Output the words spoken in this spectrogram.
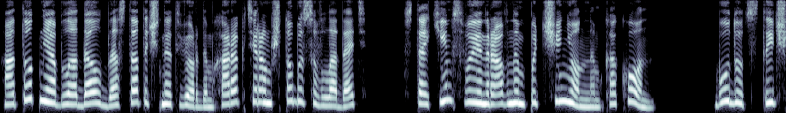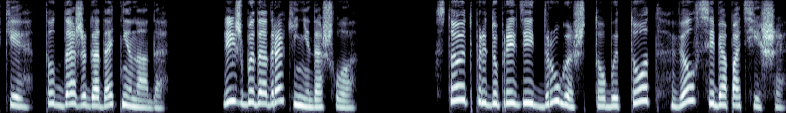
а тот не обладал достаточно твердым характером, чтобы совладать с таким своенравным подчиненным, как он. Будут стычки, тут даже гадать не надо. Лишь бы до драки не дошло. Стоит предупредить друга, чтобы тот вел себя потише,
